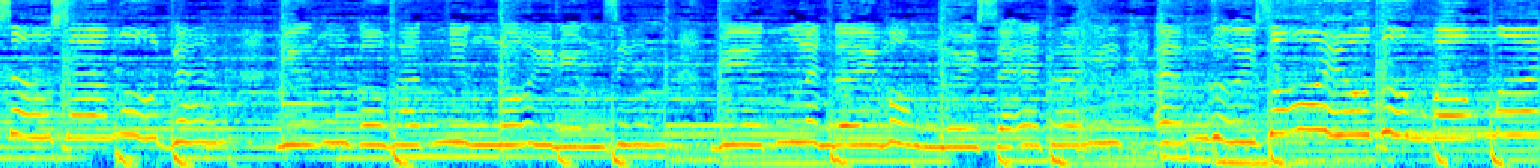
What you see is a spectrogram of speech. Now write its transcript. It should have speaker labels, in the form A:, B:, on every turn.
A: So xa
